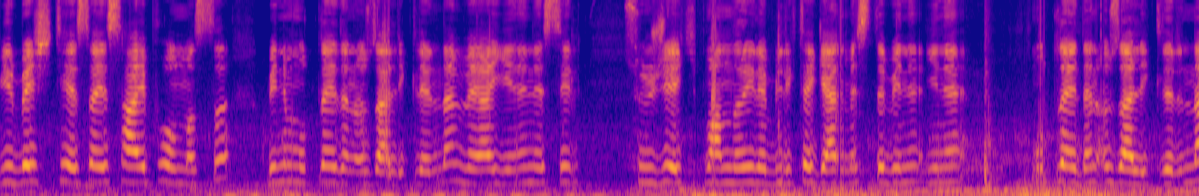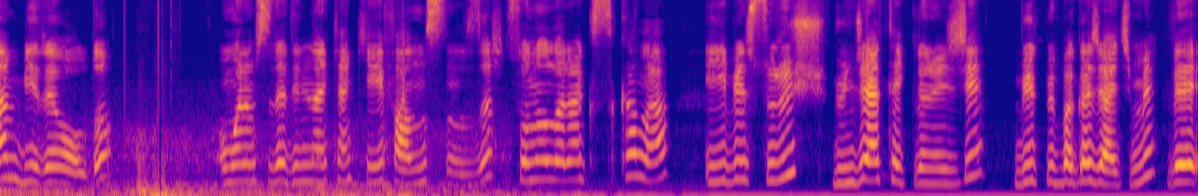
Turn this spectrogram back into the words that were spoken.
1.5 TSI'ye sahip olması beni mutlu eden özelliklerinden veya yeni nesil sürücü ekipmanlarıyla birlikte gelmesi de beni yine mutlu eden özelliklerinden biri oldu. Umarım siz de dinlerken keyif almışsınızdır. Son olarak Scala iyi bir sürüş, güncel teknoloji, büyük bir bagaj hacmi ve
